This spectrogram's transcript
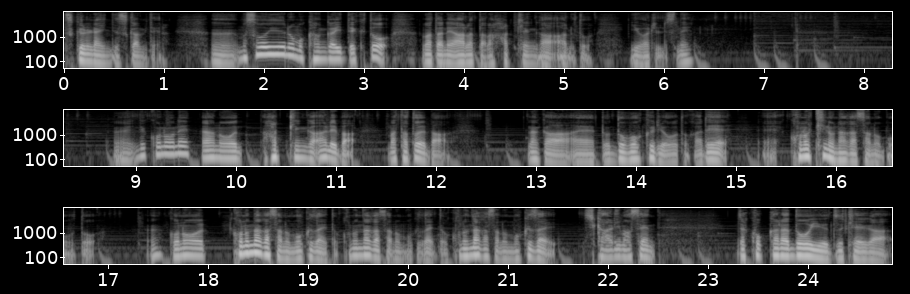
作れないんですかみたいな。うんまあ、そういうのも考えていくと、またね、新たな発見があるというわけですね。はい、で、このね、あの、発見があれば、まあ、例えば、なんか、えっ、ー、と、土木量とかで、えー、この木の長さの棒と、ん？この、この長さの木材と、この長さの木材と、この長さの木材しかありません。じゃあ、ここからどういう図形が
